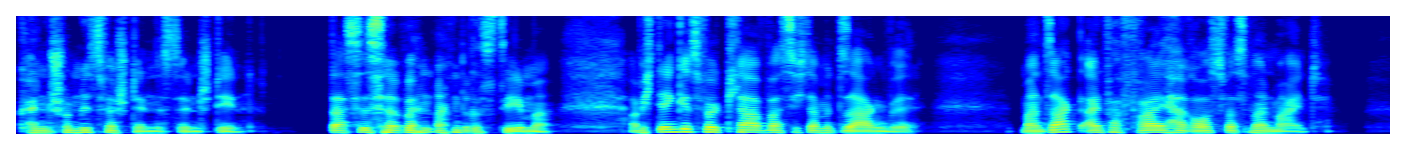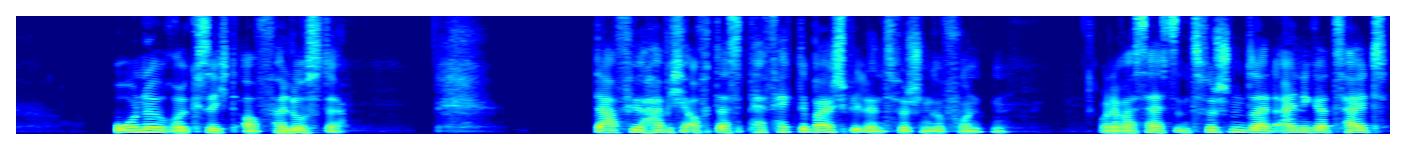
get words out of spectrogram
können schon Missverständnisse entstehen. Das ist aber ein anderes Thema. Aber ich denke, es wird klar, was ich damit sagen will. Man sagt einfach frei heraus, was man meint. ohne Rücksicht auf Verluste. Dafür habe ich auch das perfekte Beispiel inzwischen gefunden. Oder was heißt inzwischen? Seit einiger Zeit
